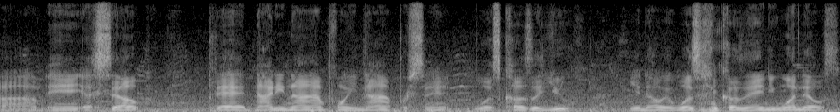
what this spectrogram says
Um, and accept that 99.9% was because of you. You know, it wasn't because of anyone else.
